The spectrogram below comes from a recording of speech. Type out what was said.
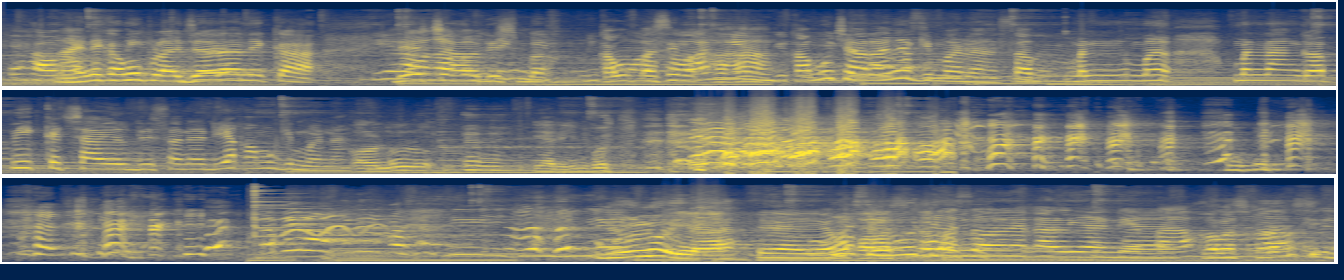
Kayak hal Nah ini kamu pelajaran aja. nih kak. Iya, dia childish banget. di- Kamu pasti dipermasalahin ah, gitu. kamu caranya gimana? Sab- emang. men- me- menanggapi kechildishannya dia kamu gimana? kalau dulu ya ribut. Tapi emang bener pas di dulu ya. Iya ya Dulu masih muda soalnya kalian ya. Kalau sekarang sih-.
